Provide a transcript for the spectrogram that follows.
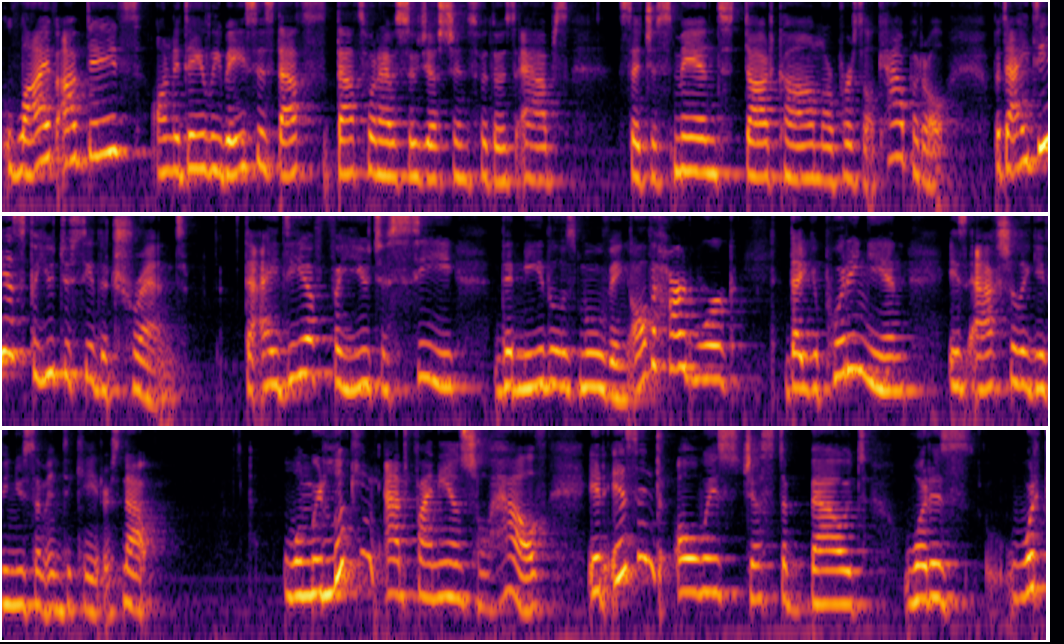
live updates on a daily basis, that's that's what I have suggestions for those apps such as mint.com or personal capital. But the idea is for you to see the trend. The idea for you to see the needle is moving. All the hard work that you're putting in is actually giving you some indicators. Now, when we're looking at financial health, it isn't always just about what is what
